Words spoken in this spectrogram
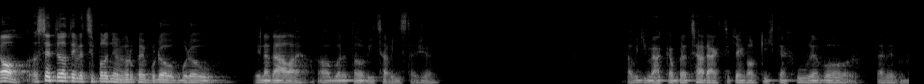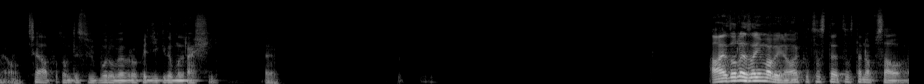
No, prostě tyhle ty věci podle mě v Evropě budou, budou i nadále. A bude toho víc a víc, takže a uvidíme, jaká bude třeba reakce těch velkých techů, nebo nevím, jo, třeba potom ty služby budou v Evropě díky tomu dražší. Ale tohle je zajímavé, no, jako co jste, co jste napsal.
